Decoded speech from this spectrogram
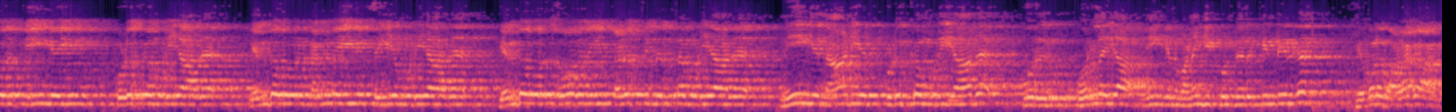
ஒரு தீங்கையும் கொடுக்க முடியாத எந்த ஒரு நன்மையும் செய்ய முடியாத எந்த ஒரு சோதனையும் கழுத்தில் நிறுத்த முடியாத நீங்க நாடியதை கொடுக்க முடியாத ஒரு பொருளையா நீங்கள் வணங்கி கொண்டிருக்கின்றீர்கள்? எவ்வளவு அழகாக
